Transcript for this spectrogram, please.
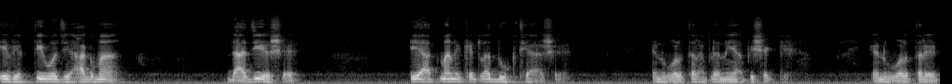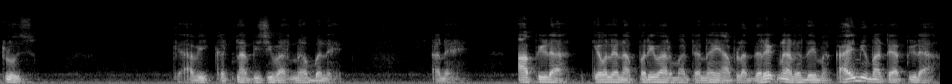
એ વ્યક્તિઓ જે આગમાં દાજી હશે, એ આત્માને કેટલા દુઃખ થયા હશે, એનું વળતર આપણે નહીં આપી શકીએ. એનું વળતર એટલું જ કે આવી ઘટના બીજી વાર ન બને અને આ પીડા કેવલ એના પરિવાર માટે નહીં, આપણા દરેકના હૃદયમાં કાયમી માટે આ પીડા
